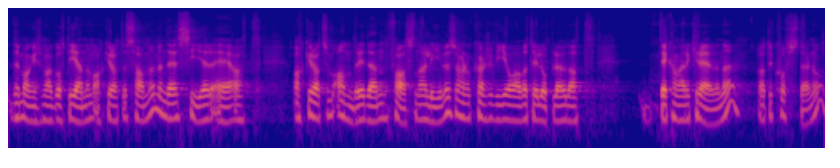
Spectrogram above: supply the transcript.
det er mange som har gått igjennom akkurat det samme. Men det jeg sier er at akkurat som andre i den fasen av livet, så har nok kanskje vi av og til opplevd at det kan være krevende, og at det koster noe.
